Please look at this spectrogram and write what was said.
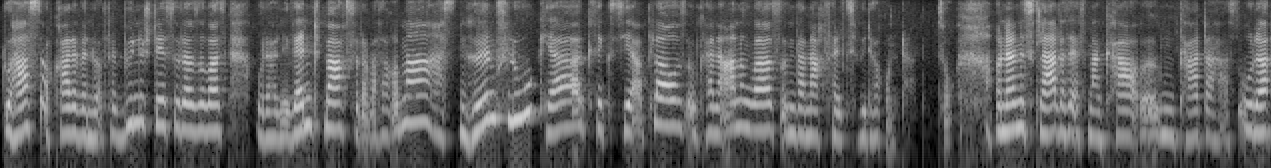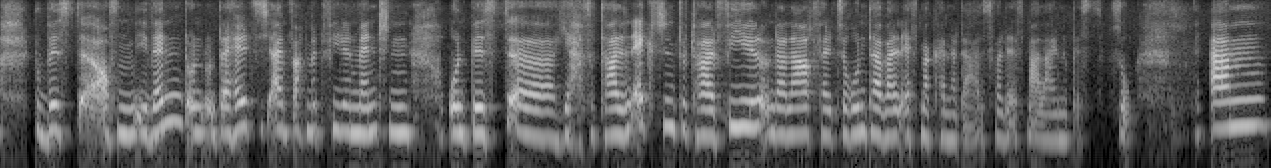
du hast auch gerade, wenn du auf der Bühne stehst oder sowas oder ein Event machst oder was auch immer, hast einen Höhenflug, ja, kriegst hier Applaus und keine Ahnung was und danach fällst du wieder runter. So. Und dann ist klar, dass du erstmal einen, Ka einen Kater hast. Oder du bist äh, auf einem Event und unterhältst dich einfach mit vielen Menschen und bist äh, ja total in Action, total viel und danach fällst du runter, weil erstmal keiner da ist, weil du erstmal alleine bist. So. Ähm,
